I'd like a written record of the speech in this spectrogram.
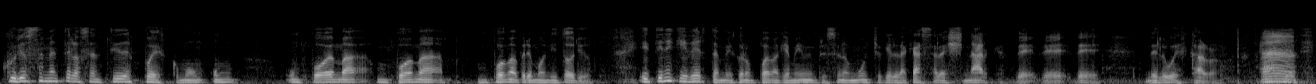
curiosamente lo sentí después como un, un- un poema, un poema, un poema premonitorio. Y tiene que ver también con un poema que a mí me impresionó mucho, que es La casa de Schnark, de, de, de, de Lewis Carroll. Ah. Que,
